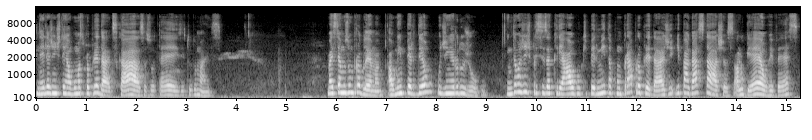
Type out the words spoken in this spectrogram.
Nele a gente tem algumas propriedades, casas, hotéis e tudo mais. Mas temos um problema: alguém perdeu o dinheiro do jogo. Então a gente precisa criar algo que permita comprar a propriedade e pagar as taxas, aluguel, revés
